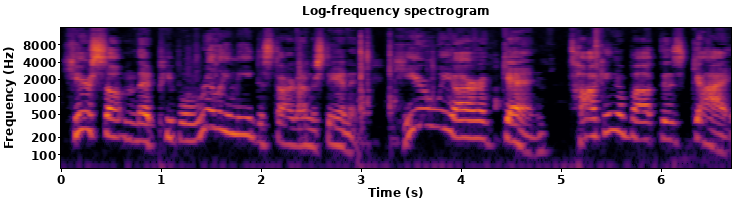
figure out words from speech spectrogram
Here's something that people really need to start understanding. Here we are again talking about this guy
